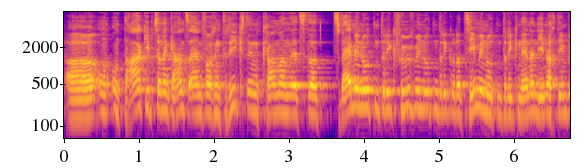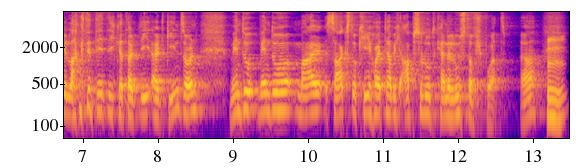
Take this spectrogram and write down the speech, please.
Äh, und, und, da gibt es einen ganz einfachen Trick, den kann man jetzt da 2-Minuten-Trick, 5-Minuten-Trick oder 10-Minuten-Trick nennen, je nachdem, wie lang die Tätigkeit halt, halt gehen soll. Wenn du, wenn du mal sagst, okay, heute habe ich absolut keine Lust auf Sport. Ja, mhm.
